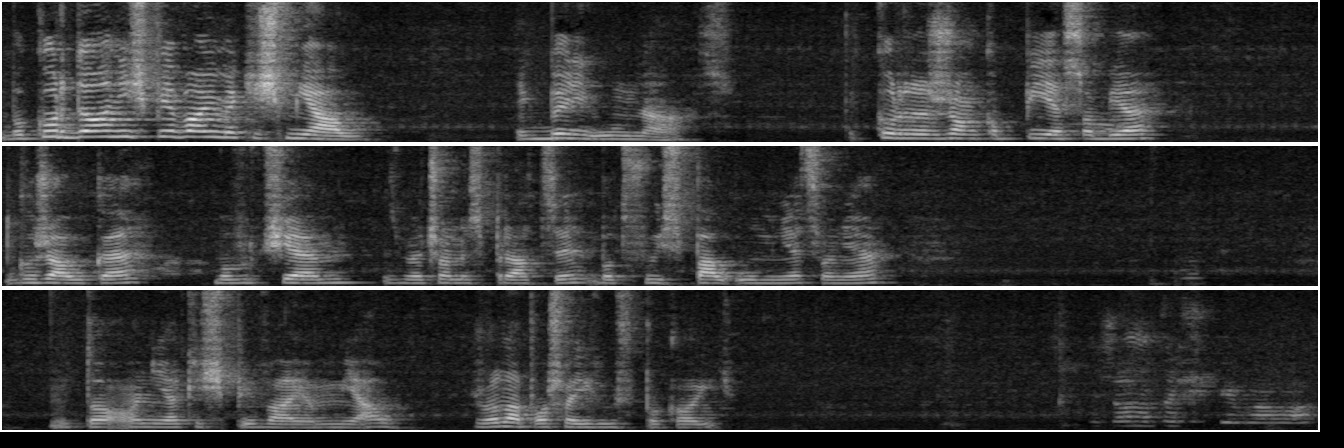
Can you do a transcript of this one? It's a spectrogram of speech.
Bo kurde, oni śpiewają jakieś miał. Jak byli u nas. Tak kurde, żonko pije sobie gorzałkę, bo wróciłem zmęczony z pracy, bo twój spał u mnie, co nie? No to oni jakieś śpiewają miał. Żona poszła ich uspokoić. Żona też śpiewała.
